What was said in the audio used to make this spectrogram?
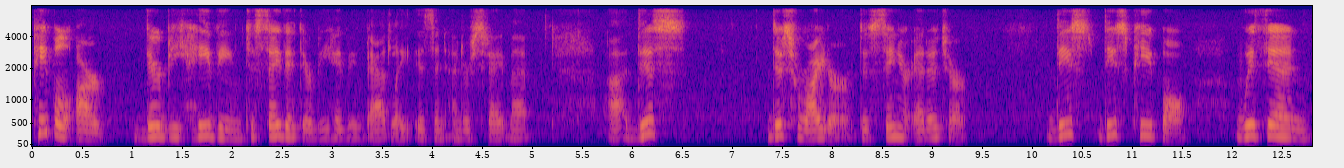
people are they're behaving to say that they're behaving badly is an understatement. Uh, this this writer, this senior editor, these these people within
